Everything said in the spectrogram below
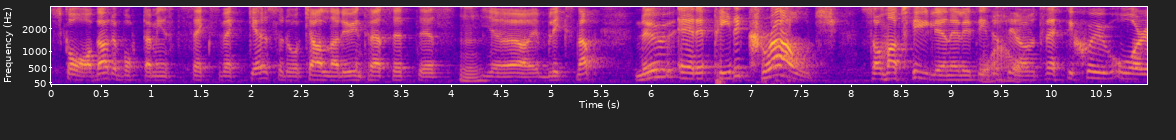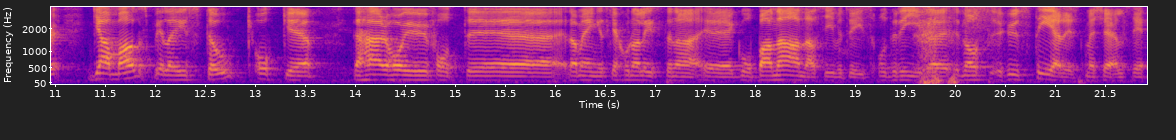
skadad och borta minst sex veckor, så då kallnade ju intresset eh, mm. blixtsnabbt. Nu är det Peter Crouch som man tydligen är lite wow. intresserad av. 37 år gammal, spelar i Stoke och eh, det här har ju fått eh, de engelska journalisterna eh, gå bananas givetvis och driver något hysteriskt med Chelsea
